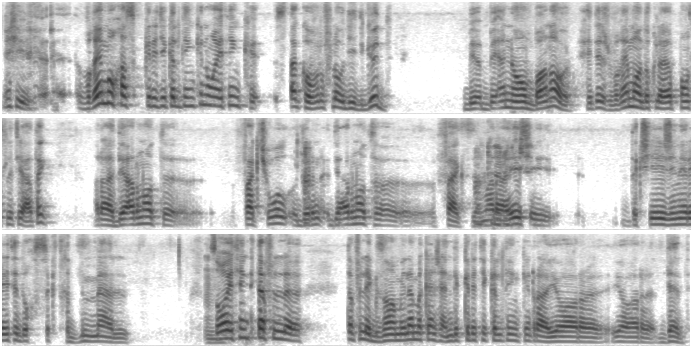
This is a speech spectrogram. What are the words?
ماشي؟ vraiment خاصك critical thinking و I think Stack Overflow did good بأنهم بانوه حيتاش vraiment دوك les réponses اللي تيعطيك راه they are not factual they are not fact زعما راه هي شي داكشي generated وخصك تخدم مع ال... so I think حتى في حتى في ال exam إلا ما كانش عندك critical thinking راه you're you're dead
